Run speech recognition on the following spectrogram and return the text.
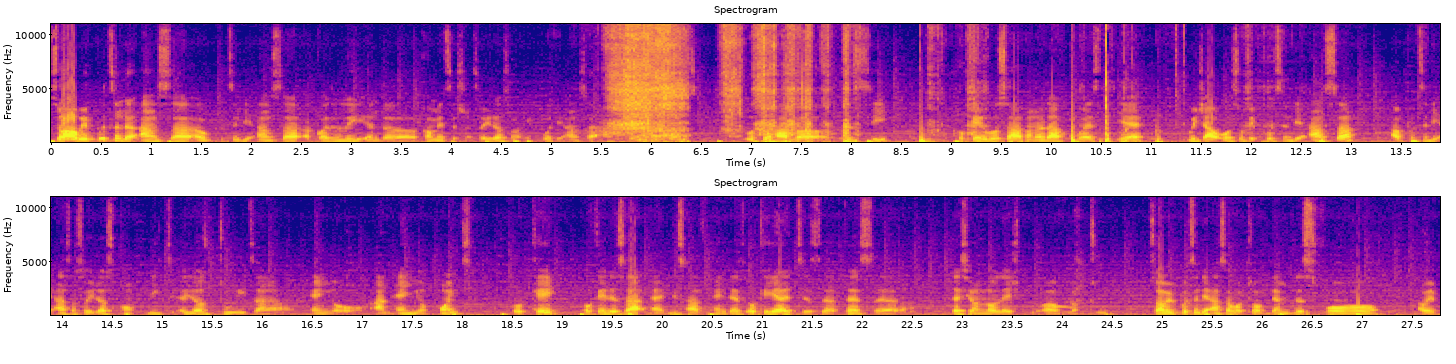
so i'll be putting the answer i'll be putting the answer accordingly in the comment section. So you just want to input the answer and the we also have a, let's see. Okay we also have another quest here which i'll also be putting the answer. I'll put in the answer so you just complete uh, just do it and uh, end your and end your points okay okay this are uh, this have ended. Okay here it is uh, test uh, test your knowledge uh, block two. So i'll be putting the answer for two of them. This for I'll be,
